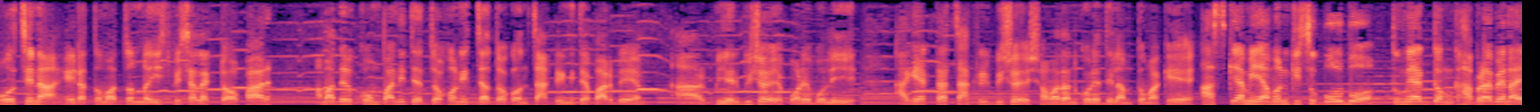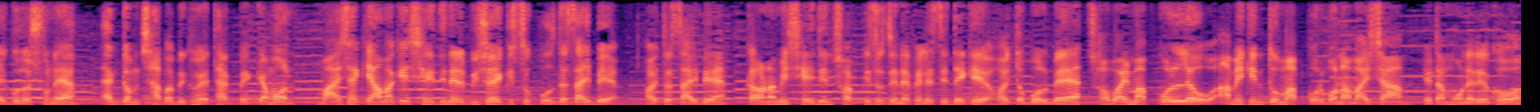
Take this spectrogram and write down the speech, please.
বলছি, না, এটা তোমার জন্য স্পেশাল একটা অফার আমাদের কোম্পানিতে যখন ইচ্ছা তখন চাকরি নিতে পারবে। আর বিয়ের বিষয়ে পরে বলি, আগে একটা চাকরির বিষয়ে সমাধান করে দিলাম তোমাকে। আজকে আমি এমন কিছু বলব, তুমি একদম ঘাবড়াবে না এগুলো শুনে। একদম স্বাভাবিক হয়ে থাকবে, কেমন? মাইশা কি আমাকে সেই দিনের বিষয়ে কিছু বলতে চাইবে? হয়তো চাইবে, কারণ আমি সেই দিন সবকিছু জেনে ফেলেছি দেখে হয়তো বলবে, সবাই মাপ করলেও আমি কিন্তু মাপ করব না মাইশা এটা মনে রেখো।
